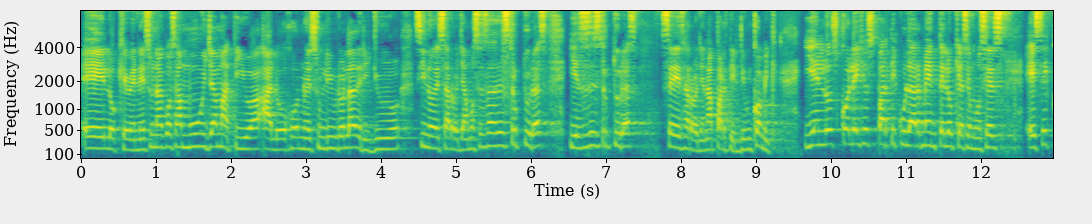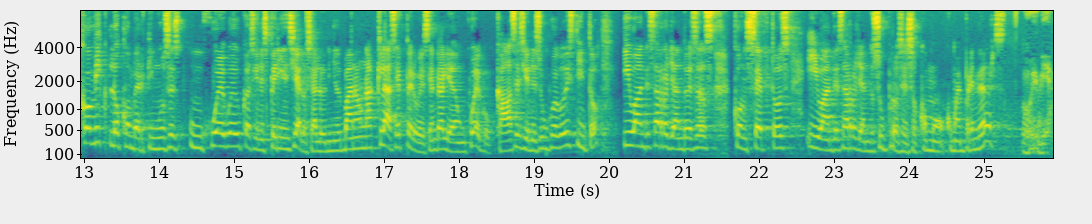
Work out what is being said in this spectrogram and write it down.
eh, lo que ven es una cosa muy llamativa al ojo, no es un libro ladrilludo, sino desarrollamos esas estructuras y esas estructuras se desarrollan a partir de un cómic. Y en los colegios particularmente lo que hacemos es ese cómic lo convertimos en un juego de educación experiencial, o sea, los niños van a una clase, pero es en realidad un juego. Cada sesión es un juego distinto y van desarrollando esos conceptos y van desarrollando su proceso como, como emprendedores. Muy bien.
